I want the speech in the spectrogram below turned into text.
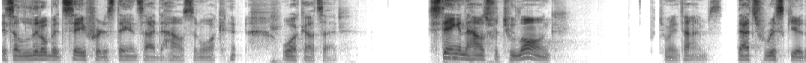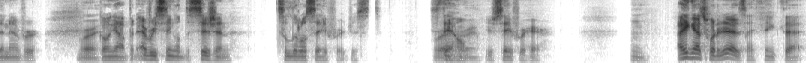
it's a little bit safer to stay inside the house and walk walk outside. Staying in the house for too long, too many times, that's riskier than ever right. going out. But every single decision, it's a little safer. Just stay Right, home. right. You're safer here. Hmm. I think that's what it is. I think that.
